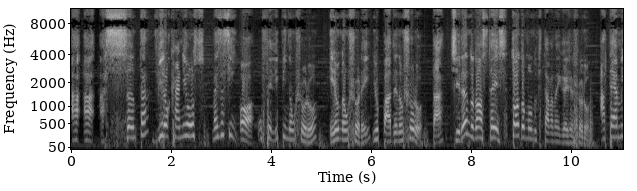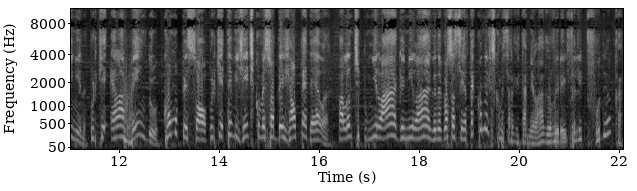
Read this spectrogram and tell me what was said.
a, a, a santa virou carne e osso. Mas assim, ó, o Felipe não chorou, eu não chorei e o padre não chorou, tá? Tirando nós três, todo mundo que tava na igreja chorou. Até a menina. Porque ela vendo como o pessoal. Porque teve gente que começou a beijar o pé dela. Falando, tipo, milagre, milagre, negócio assim. Até quando eles começaram a gritar milagre, eu virei, Felipe, fudeu, cara.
